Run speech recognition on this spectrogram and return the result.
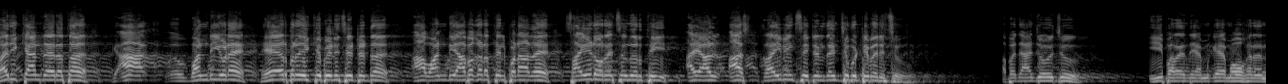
മരിക്കാൻ നേരത്ത് ആ വണ്ടിയുടെ എയർ ബ്രേക്ക് പിടിച്ചിട്ടിട്ട് ആ വണ്ടി അപകടത്തിൽപ്പെടാതെ സൈഡ് ഉറച്ചു നിർത്തി അയാൾ ആ ഡ്രൈവിംഗ് സീറ്റിൽ നെഞ്ചുപൊട്ടി മരിച്ചു. അപ്പൊ ഞാൻ ചോദിച്ചു ഈ പറയുന്ന എം കെ മോഹനൻ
